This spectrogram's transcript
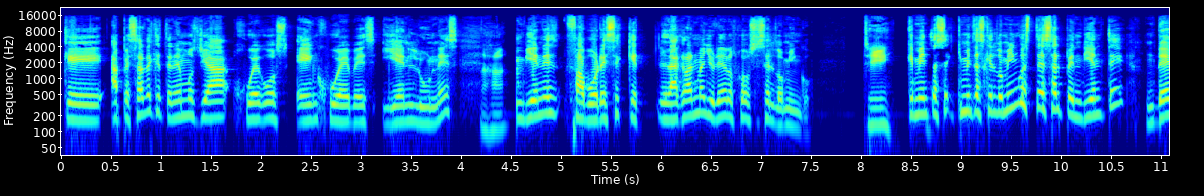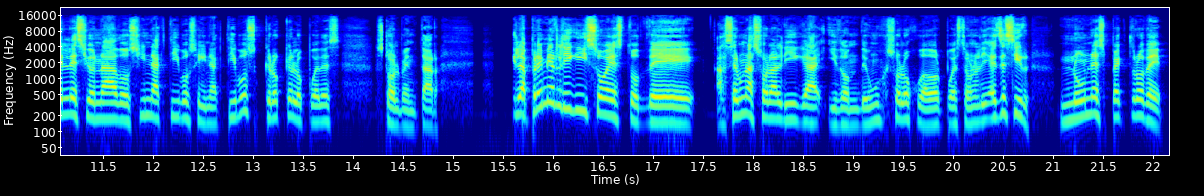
que a pesar de que tenemos ya juegos en jueves y en lunes, también favorece que la gran mayoría de los juegos es el domingo. Sí. Que mientras, que mientras que el domingo estés al pendiente de lesionados, inactivos e inactivos, creo que lo puedes solventar. Y la Premier League hizo esto de hacer una sola liga y donde un solo jugador puede estar en una liga. Es decir, no un espectro de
